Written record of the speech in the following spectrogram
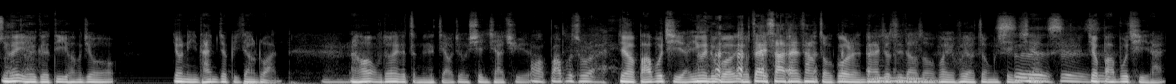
因为有一个地方就用泥滩就比较软，然后我的那个整个脚就陷下去了，哦，拔不出来，就拔不起来。因为如果有在沙滩上走过的人，大概就知道说会会有这种现象，是是，就拔不起来。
